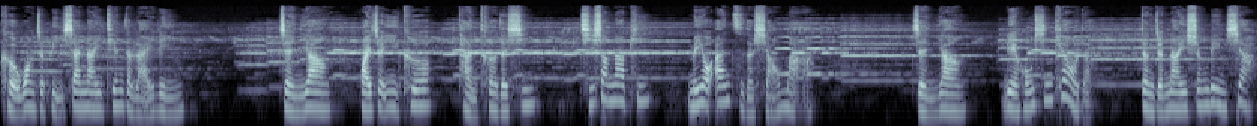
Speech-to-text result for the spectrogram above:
渴望着比赛那一天的来临，怎样怀着一颗忐忑的心骑上那匹没有鞍子的小马，怎样。脸红心跳的等着那一声令下，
